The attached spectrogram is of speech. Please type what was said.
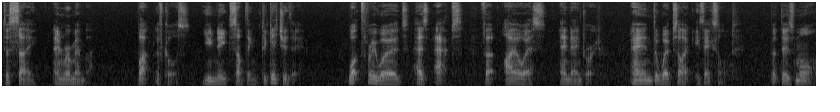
to say and remember. But, of course, you need something to get you there. What Three Words has apps for iOS and Android, and the website is excellent. But there's more.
